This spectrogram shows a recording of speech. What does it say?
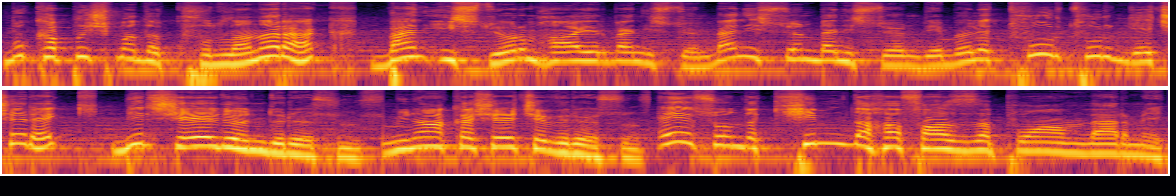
bu kapışmada kullanarak ben istiyorum, hayır ben istiyorum, ben istiyorum, ben istiyorum diye böyle tur tur geçerek bir şeye döndürüyorsunuz. Münakaşaya çeviriyorsunuz. En sonunda kim daha fazla puan vermek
